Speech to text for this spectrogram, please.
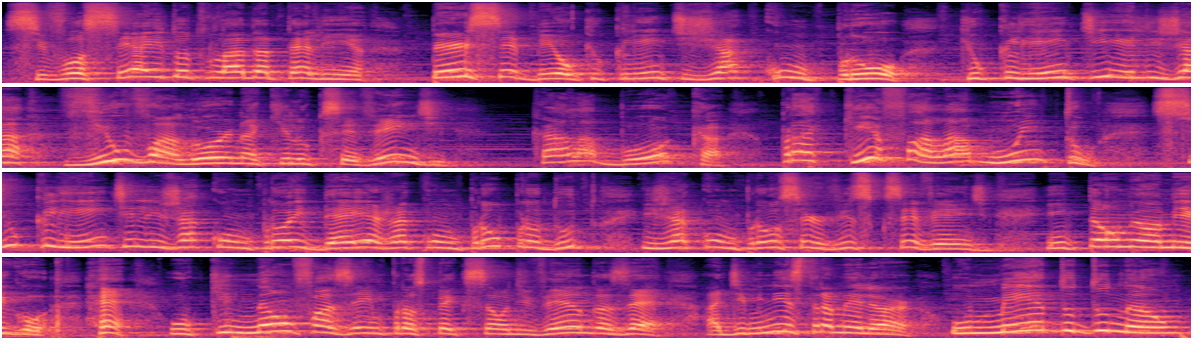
se você aí do outro lado da telinha percebeu que o cliente já comprou, que o cliente ele já viu valor naquilo que você vende, Cala a boca. Para que falar muito? Se o cliente ele já comprou a ideia, já comprou o produto e já comprou o serviço que você vende. Então, meu amigo, é, o que não fazer em prospecção de vendas é administra melhor o medo do não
